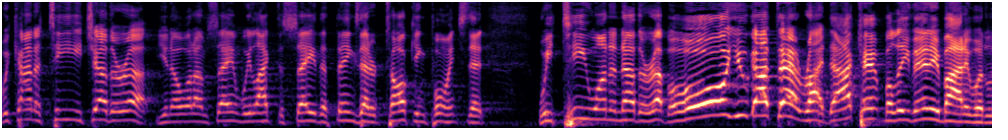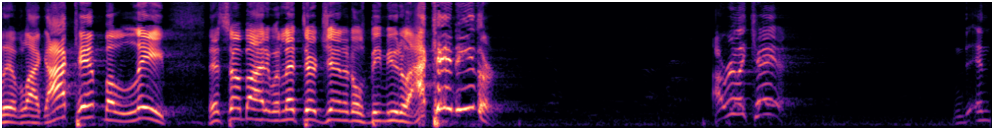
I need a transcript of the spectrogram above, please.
we kind of tee each other up. You know what I'm saying? We like to say the things that are talking points that we tee one another up. Oh, you got that right. I can't believe anybody would live like I can't believe that somebody would let their genitals be mutilated. I can't either. I really can't. And,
